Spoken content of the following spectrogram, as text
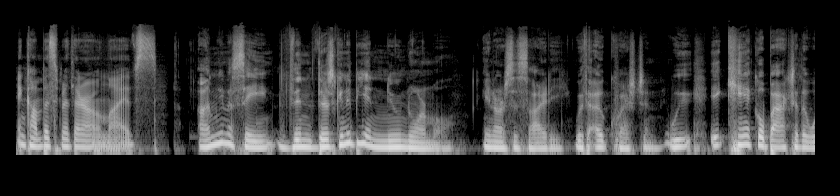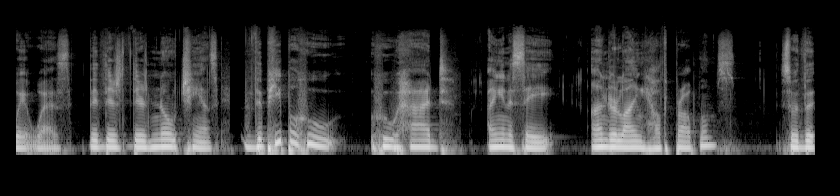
encompass within our own lives. I'm going to say then there's going to be a new normal in our society without question. We it can't go back to the way it was. There's there's no chance. The people who who had i'm going to say underlying health problems so the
